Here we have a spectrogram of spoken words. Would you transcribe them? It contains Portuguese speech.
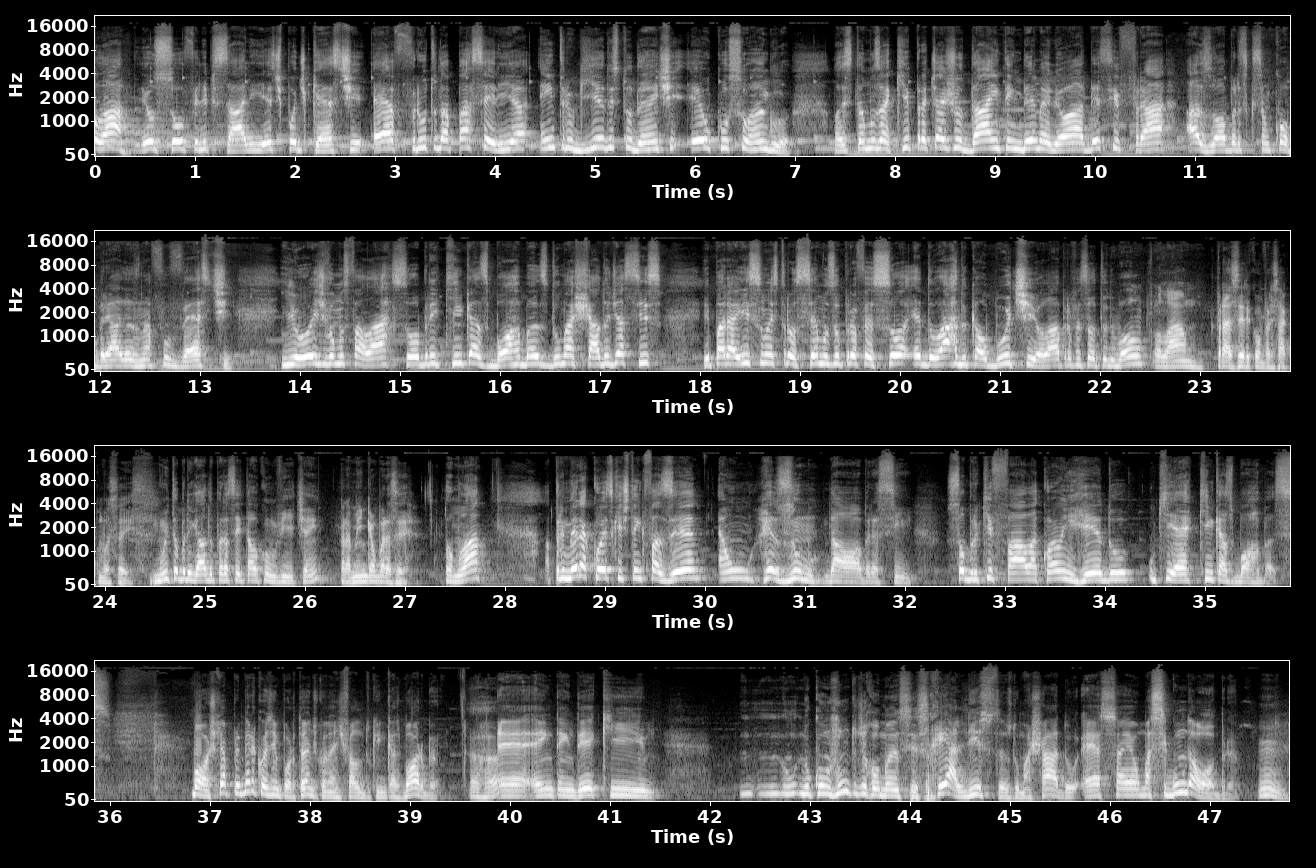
Olá, eu sou o Felipe Sali e este podcast é fruto da parceria entre o Guia do Estudante e o Curso Ângulo. Nós estamos aqui para te ajudar a entender melhor, a decifrar as obras que são cobradas na FUVEST. E hoje vamos falar sobre Quincas Borbas do Machado de Assis. E para isso nós trouxemos o professor Eduardo Calbucci. Olá, professor, tudo bom? Olá, um prazer conversar com vocês. Muito obrigado por aceitar o convite, hein? Para mim que é um prazer. Vamos lá? A primeira coisa que a gente tem que fazer é um resumo da obra, assim, sobre o que fala, qual é o enredo, o que é Quincas Borbas. Bom, acho que a primeira coisa importante quando a gente fala do Quincas Borba uhum. é, é, entender que no, no, conjunto de romances realistas do Machado, essa é uma segunda obra. Hum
